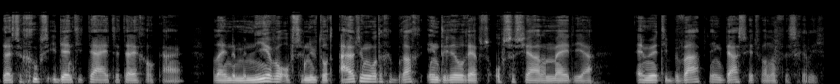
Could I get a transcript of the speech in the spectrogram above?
Deze groepsidentiteiten tegen elkaar. Alleen de manier waarop ze nu tot uiting worden gebracht in drillraps, op sociale media en met die bewapening, daar zit wel een verschilletje.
